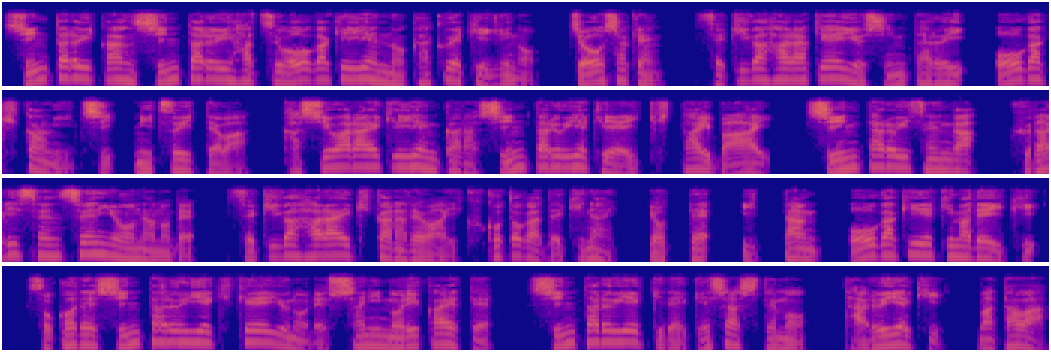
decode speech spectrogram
新樽井間新樽井発大垣医園の各駅儀の乗車券、関ヶ原経由新樽井、大垣間1については、柏原駅園から新樽井駅へ行きたい場合、新樽井線が下り線専用なので、関ヶ原駅からでは行くことができない。よって、一旦、大垣駅まで行き、そこで新樽井駅経由の列車に乗り換えて、新樽井駅で下車しても、樽井駅、または、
